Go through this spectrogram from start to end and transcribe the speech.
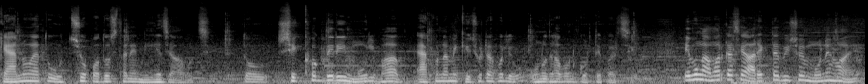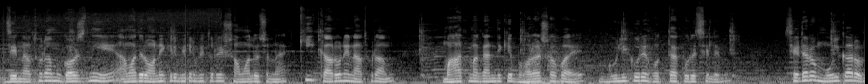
কেন এত উচ্চ পদস্থানে নিয়ে যাওয়া হচ্ছে? তো শিক্ষকদের এই মূল ভাব এখন আমি কিছুটা হলেও অনুধাবন করতে পারছি। এবং আমার কাছে আরেকটা বিষয় মনে হয়, যে নাথুরাম গজ নিয়ে আমাদের অনেকের ভিতরে সমালোচনা, কি কারণে নাথুরাম মহাত্মা গান্ধীকে ভরা সভায় গুলি করে হত্যা করেছিলেন, সেটারও মূল কারণ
